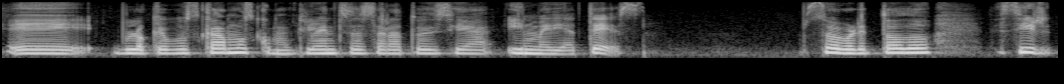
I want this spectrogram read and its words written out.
Eh, lo que buscamos como clientes hace rato decía inmediatez. Sobre todo, decir,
